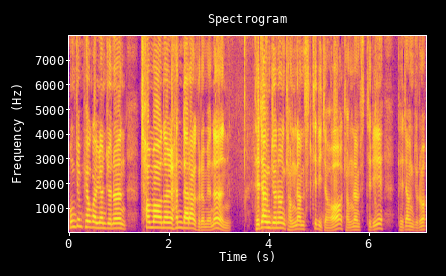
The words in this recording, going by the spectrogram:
홍준표 관련주는 첨언을 한다라 그러면은 대장주는 경남 스틸이죠. 경남 스틸이 대장주로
